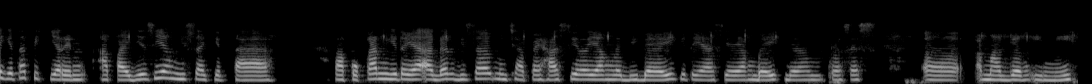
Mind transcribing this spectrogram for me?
ya kita pikirin apa aja sih yang bisa kita lakukan gitu ya agar bisa mencapai hasil yang lebih baik gitu ya hasil yang baik dalam proses uh, magang ini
